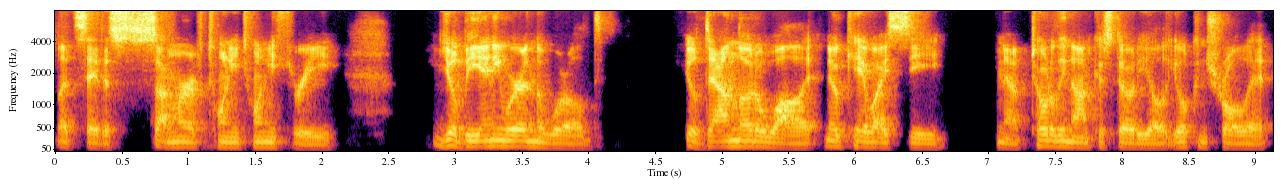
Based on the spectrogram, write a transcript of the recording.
let's say the summer of 2023 you'll be anywhere in the world. You'll download a wallet no kyc you know totally non-custodial you'll control it.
